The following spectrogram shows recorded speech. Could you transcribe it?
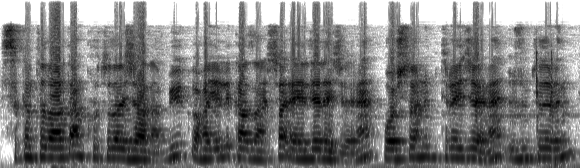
sıkıntılardan kurtulacağına, büyük ve hayırlı kazançlar elde edeceğine, borçlarını bitireceğine, üzüntülerin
